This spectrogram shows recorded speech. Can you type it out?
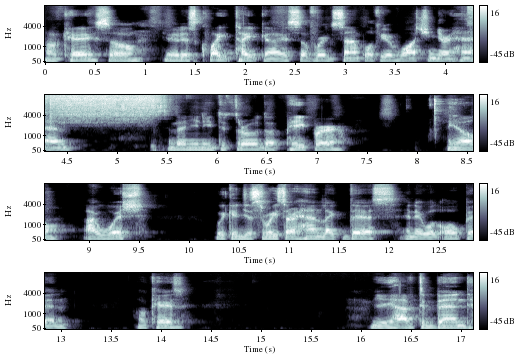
Okay, so it is quite tight, guys. So for example, if you're washing your hand and then you need to throw the paper, you know, I wish we could just raise our hand like this and it will open. Okay. You have to bend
